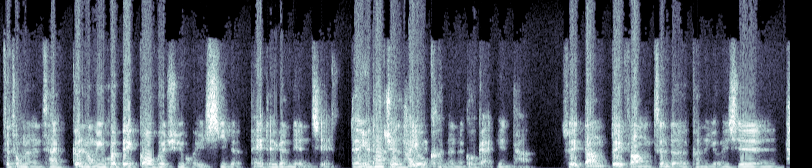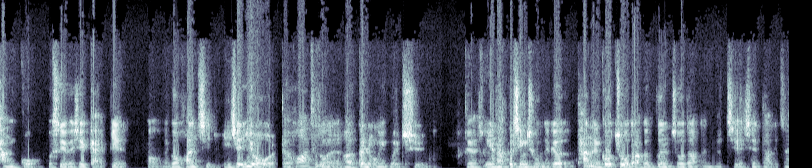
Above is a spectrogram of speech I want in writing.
这种人才更容易会被勾回去回吸的配对跟连接。对，因为他觉得他有可能能够改变他。所以，当对方真的可能有一些糖果，或是有一些改变哦，能够唤起一些诱饵的话，这种人会更容易回去。对啊，因为他不清楚那个他能够做到跟不能做到的那个界限到底在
